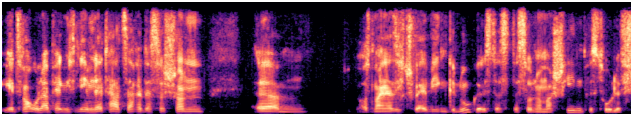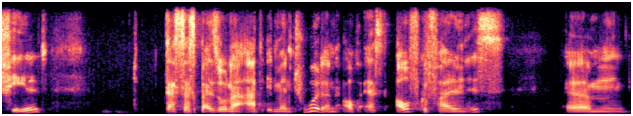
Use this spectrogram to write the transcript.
jetzt mal unabhängig neben der Tatsache, dass das schon ähm, aus meiner Sicht schwerwiegend genug ist, dass, dass so eine Maschinenpistole fehlt, dass das bei so einer Art Inventur dann auch erst aufgefallen ist, ähm,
